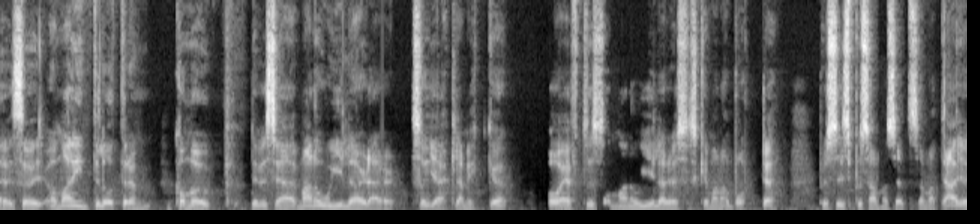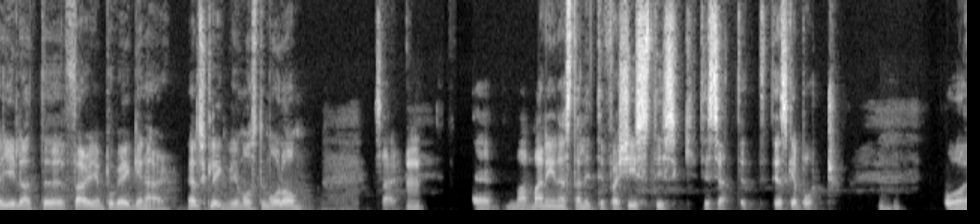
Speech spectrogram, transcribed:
Eh, så om man inte låter dem komma upp, det vill säga man ogillar det där så jäkla mycket. Och eftersom man ogillar det så ska man ha bort det. Precis på samma sätt som att ja, jag gillar inte färgen på väggen här. Älskling, vi måste måla om. Mm. Eh, man, man, är nästan lite fascistisk till sättet. Det ska bort. Mm. Och,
